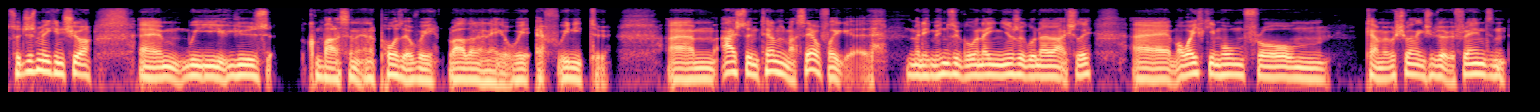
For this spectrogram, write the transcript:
So just making sure um, we use comparison in a positive way rather than a negative way if we need to. Um, actually, in terms of myself, like uh, many moons ago, nine years ago now, actually, uh, my wife came home from can't remember one. I think she was out with friends, and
